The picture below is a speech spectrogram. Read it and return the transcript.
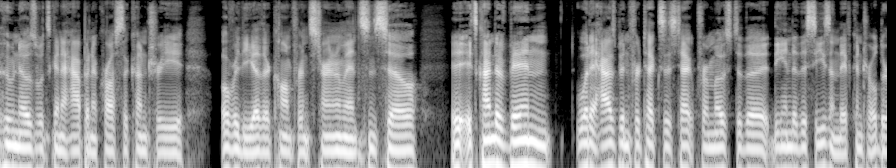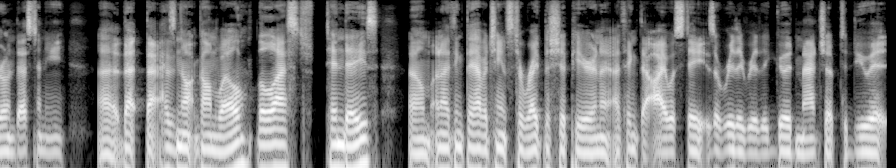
who knows what's going to happen across the country over the other conference tournaments, and so it, it's kind of been what it has been for Texas Tech for most of the the end of the season. They've controlled their own destiny uh, that that has not gone well the last ten days, um, and I think they have a chance to right the ship here. And I, I, think that Iowa State is a really really good matchup to do it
